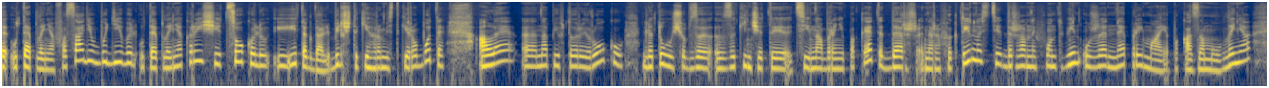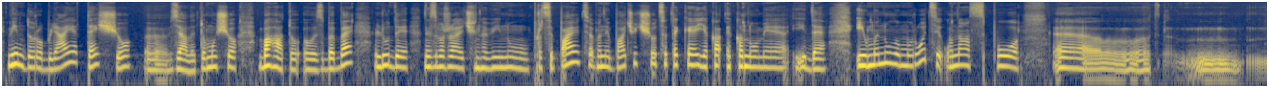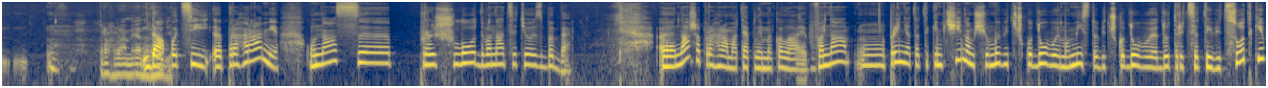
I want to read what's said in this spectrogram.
утеплення фасадів будівель, утеплення криші, цоколю і, і так далі. Більш такі громісткі роботи. Але е, на півтори року для того, щоб за- закінчити ці набрані пакети, Держенергоефективності, Державний фонд він уже не приймає поки замовлення, він доробляє те, що е, взяли. Тому що багато ОСББ люди, незважаючи на війну, просипаються, вони бачать, що це таке, яка економія йде. І в минулому році у нас по е, Програмі Да, по цій е, програмі у нас е, пройшло 12 ОСББ. Е, Наша програма Теплий Миколаїв вона прийнята таким чином, що ми відшкодовуємо, місто відшкодовує до 30%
